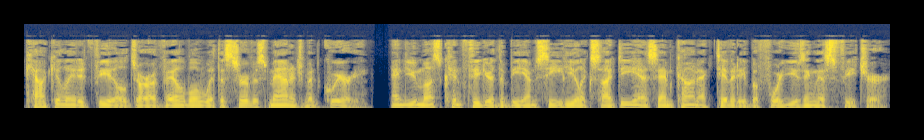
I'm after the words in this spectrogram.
Calculated fields are available with the Service Management Query, and you must configure the BMC Helix ITSM connectivity before using this feature.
